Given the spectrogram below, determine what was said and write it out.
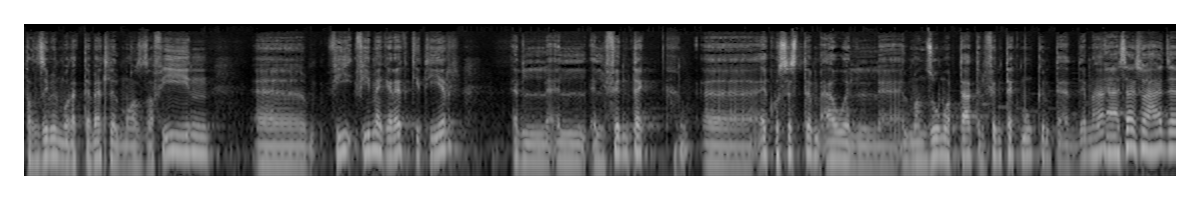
تنظيم المرتبات للموظفين. في في مجالات كتير ال- ال- ال fintech آه، ecosystem أو ال- المنظومة بتاعت ال fintech ممكن تقدمها يعني اسالك سؤال حاجات زي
